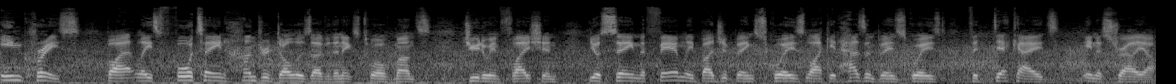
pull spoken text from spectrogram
increase by at least $1,400 over the next 12 months due to inflation, you're seeing the family budget being squeezed like it hasn't been squeezed for decades in Australia.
